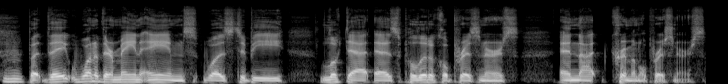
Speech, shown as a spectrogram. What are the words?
mm-hmm. but they one of their main aims was to be looked at as political prisoners and not criminal prisoners.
